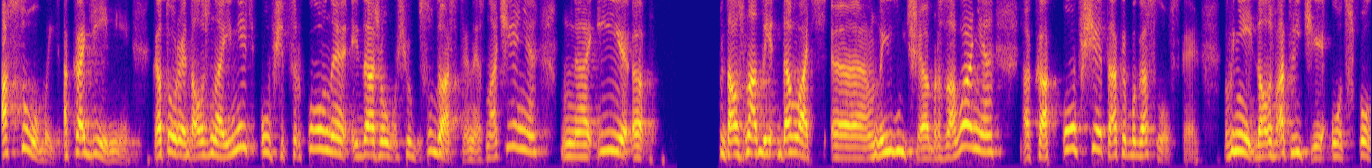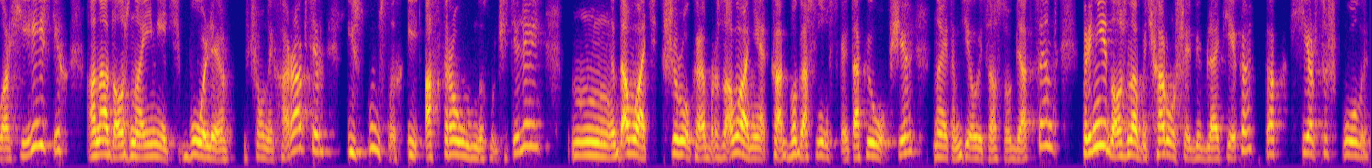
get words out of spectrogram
особой академии, которая должна иметь общецерковное и даже общегосударственное значение и э, должна давать э, наилучшее образование, э, как общее, так и богословское. В ней, в отличие от школ архиерейских, она должна иметь более ученый характер, искусных и остроумных учителей, давать широкое образование, как богословское, так и общее, на этом делается особый акцент. При ней должна быть хорошая библиотека, как сердце школы.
